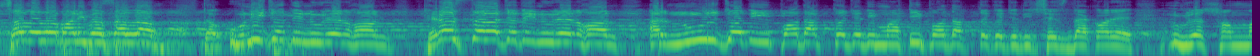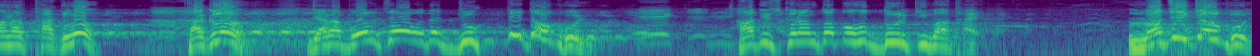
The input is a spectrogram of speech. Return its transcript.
সাল্লাল্লাহু আলাইহি ওয়াসাল্লাম। তা উনি যদি নূরের হন, ফেরেশতারা যদি নূরের হন, আর নূর যদি পদার্থ, যদি মাটি পদার্থকে যদি সেজদা করে, নূরের সম্মান আর থাকল? থাকল? যারা বলছে ওদের যুক্তি তো ভুল। হাদিস কোরআন তো বহুত দূর কি বাত হয়। লজিকেও ভুল।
